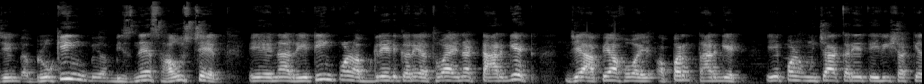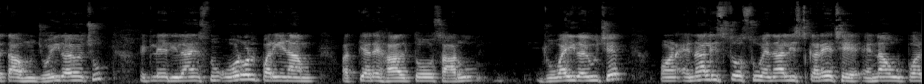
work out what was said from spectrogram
જે બ્રોકિંગ બિઝનેસ હાઉસ છે, એ એના રેટિંગ પણ અપગ્રેડ કરે અથવા એના ટાર્ગેટ જે આપ્યા હોય, અપર ટાર્ગેટ, એ પણ ઊંચા કરે તેવી શક્યતા હું જોઈ રહ્યો છું. એટલે રિલાયન્સનું ઓવરઓલ પરિણામ અત્યારે હાલ તો સારું જોવાઈ રહ્યું છે. પણ એનાલિસ્ટો શું એનાલિસ્ટ કરે છે એના ઉપર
